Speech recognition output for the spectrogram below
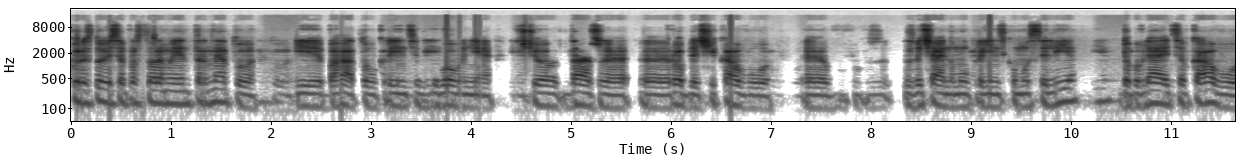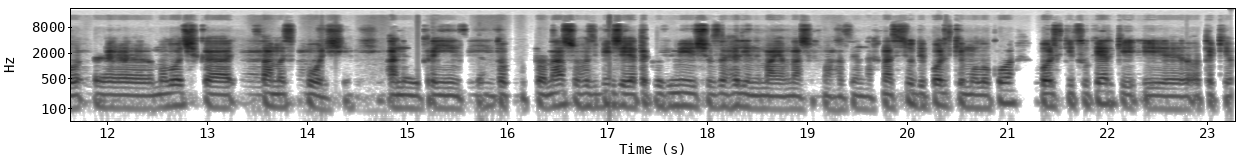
користуюся просторами інтернету, і багато українців здивовані, що навіть роблячи каву в звичайному українському селі, додається в каву е, молочка саме з Польщі, а не українська. Тобто нашого збіжжя, я так розумію, що взагалі немає в наших магазинах. Нас всюди польське молоко, польські цукерки і е, отакі.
